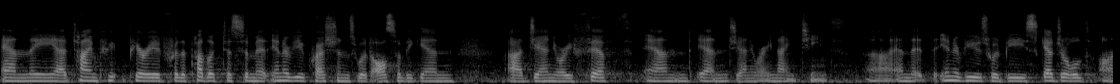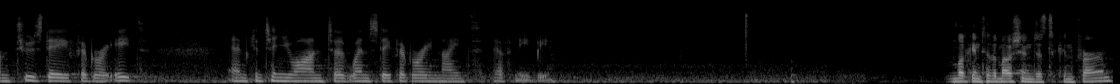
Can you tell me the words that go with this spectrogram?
and the uh, time pe- period for the public to submit interview questions would also begin uh, January 5th and end January 19th, Uh, and that the interviews would be scheduled on Tuesday, February 8th, and continue on to Wednesday, February 9th, if need be. Look into the motion just to confirm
